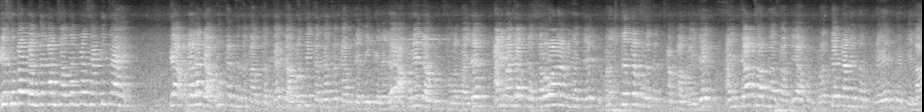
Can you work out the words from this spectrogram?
हे सुद्धा त्यांचं काम स्वातंत्र्यासाठीच आहे. ते आपल्याला जागरूक करण्याचं काम करतात जागृती करण्याचं काम त्यांनी केलेलं आहे. आपणही जागरूक झालं पाहिजे. आणि माझ्या आपल्या सर्वांना विनंती भ्रष्टाचार थांबला पाहिजे. साधण्यासाठी आपण प्रत्येकाने जर प्रयत्न केला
